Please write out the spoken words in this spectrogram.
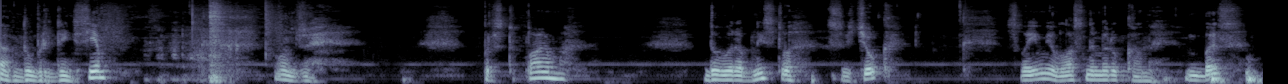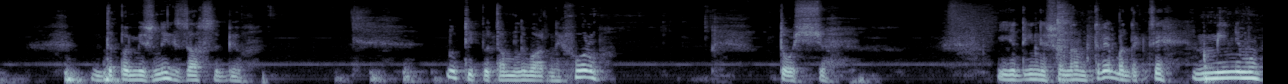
Так, добрий день всім. Отже, приступаємо до виробництва свічок своїми власними руками, без допоміжних засобів. Ну, типу там ливарний форм тощо. Єдине, що нам треба, так це мінімум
